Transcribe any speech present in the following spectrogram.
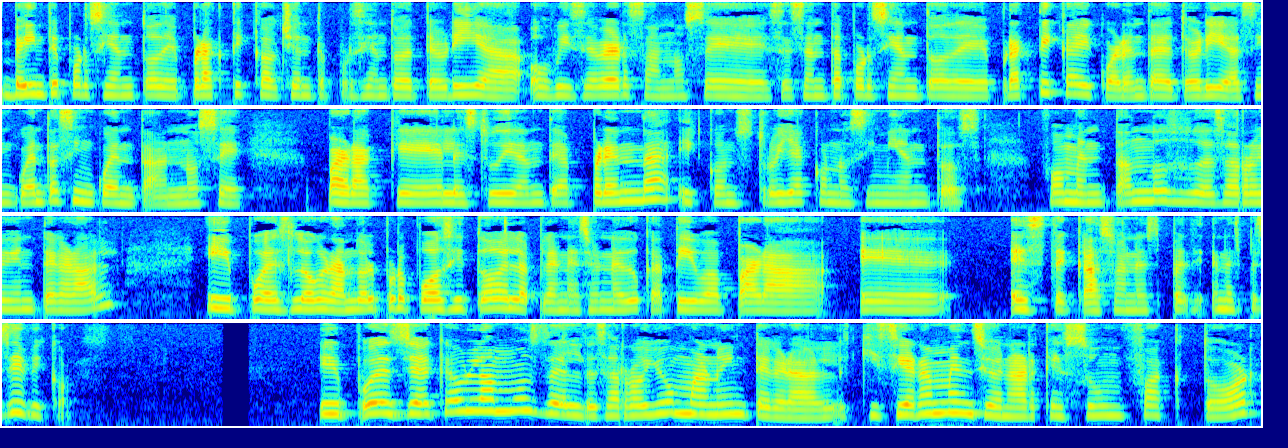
20% de práctica, 80% de teoría o viceversa, no sé, 60% de práctica y 40% de teoría, 50-50, no sé, para que el estudiante aprenda y construya conocimientos fomentando su desarrollo integral y pues logrando el propósito de la planeación educativa para eh, este caso en, en específico. Y pues ya que hablamos del desarrollo humano integral, quisiera mencionar que es un factor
